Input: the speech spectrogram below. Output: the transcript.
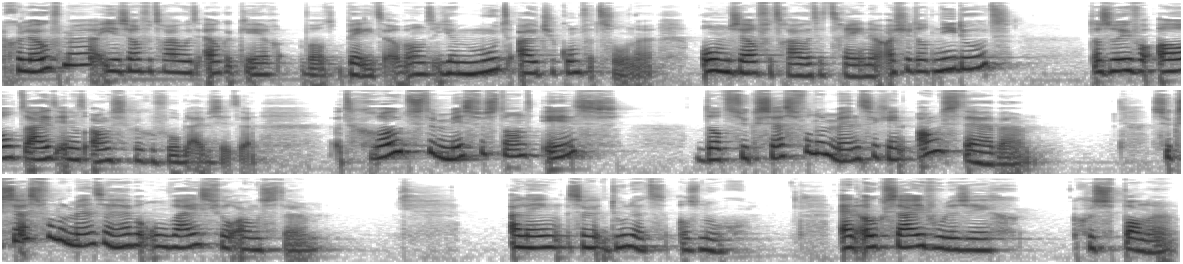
geloof me, je zelfvertrouwen wordt elke keer wat beter. Want je moet uit je comfortzone om zelfvertrouwen te trainen. Als je dat niet doet, dan zul je voor altijd in dat angstige gevoel blijven zitten. Het grootste misverstand is dat succesvolle mensen geen angsten hebben. Succesvolle mensen hebben onwijs veel angsten. Alleen ze doen het alsnog. En ook zij voelen zich gespannen.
